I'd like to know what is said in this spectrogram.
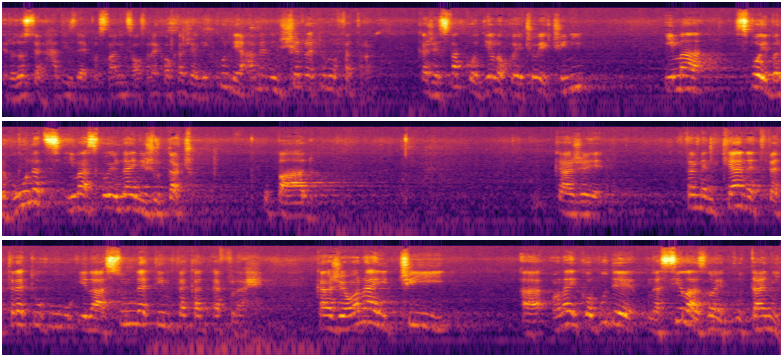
Vjerodostojan hadis da je poslanik sa osam rekao, kaže, li kulli amelin širretunu fetra. Kaže, svako djelo koje čovjek čini ima svoj vrhunac, ima svoju najnižu tačku u padu. Kaže, فَمَنْ كَانَتْ فَتْرَتُهُ إِلَا سُنَّةٍ فَكَدْ أَفْلَحِ Kaže, onaj čiji, a, onaj ko bude na silaznoj putanji,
